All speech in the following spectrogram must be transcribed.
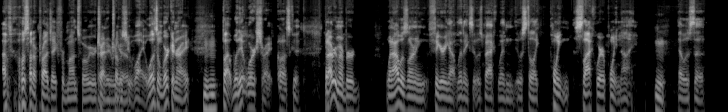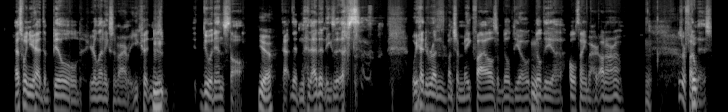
I was on a project for months where we were trying here to go. troubleshoot why it wasn't working right. Mhm. But when it works right, oh, it's good. But I remember when I was learning, figuring out Linux, it was back when it was still like point Slackware point nine. Mm. That was the that's when you had to build your Linux environment. You couldn't Mm-hmm. just do an install. yeah, That didn't that didn't exist. we had to run a bunch of make files and build the Mm. build the uh, whole thing by, on our own. Mm. Those were fun So- days.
